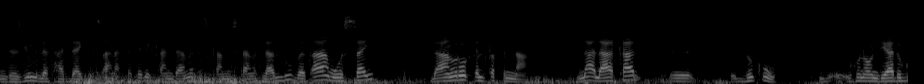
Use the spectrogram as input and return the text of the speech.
እንደዚሁም ለታዳጊ ህጻናት በተለይ ከአንድ አመት እስከ አምስት አመት ላሉ በጣም ወሳኝ ለአእምሮ ቅልጥፍና እና ለአካል ብቁ ሁነው እንዲያድጉ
